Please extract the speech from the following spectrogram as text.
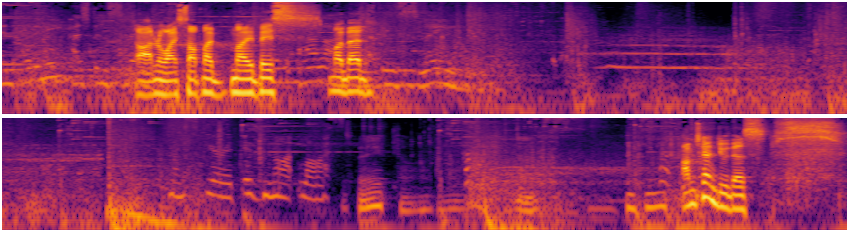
Slain. I don't know why I stopped my my base. My bad. I'm just gonna do this.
